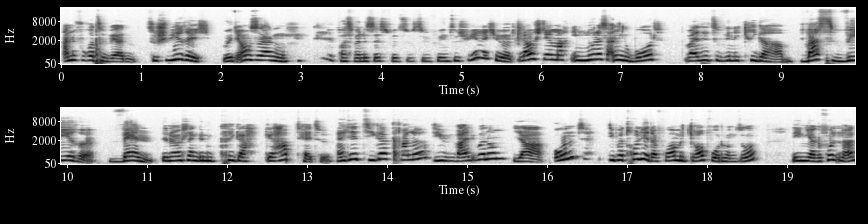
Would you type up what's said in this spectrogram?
Anführer zu werden. Zu schwierig, würde ich auch sagen. Was, wenn es für, für ihn zu schwierig wird? Blaustern macht ihm nur das Angebot, weil sie zu wenig Krieger haben. Was wäre, wenn der Deutschland genug Krieger gehabt hätte? Hätte Tigerkralle die Wald übernommen? Ja. Und die Patrouille davor mit Graubwort und so, den ja gefunden hat,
